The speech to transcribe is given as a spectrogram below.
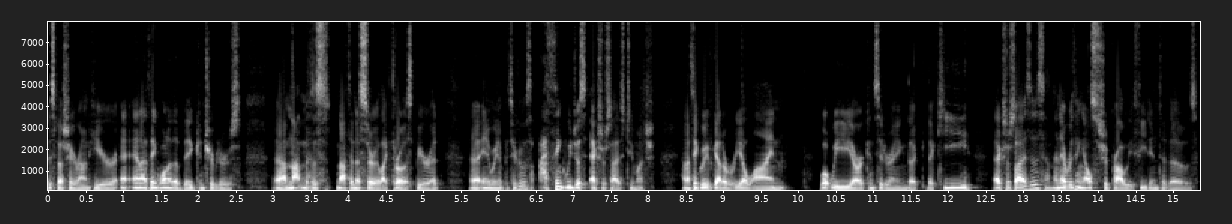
especially around here. And, and I think one of the big contributors, um, not necess- not to necessarily like throw a spear at uh, anyone in particular, is I think we just exercise too much, and I think we've got to realign what we are considering the, the key exercises, and then everything else should probably feed into those.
